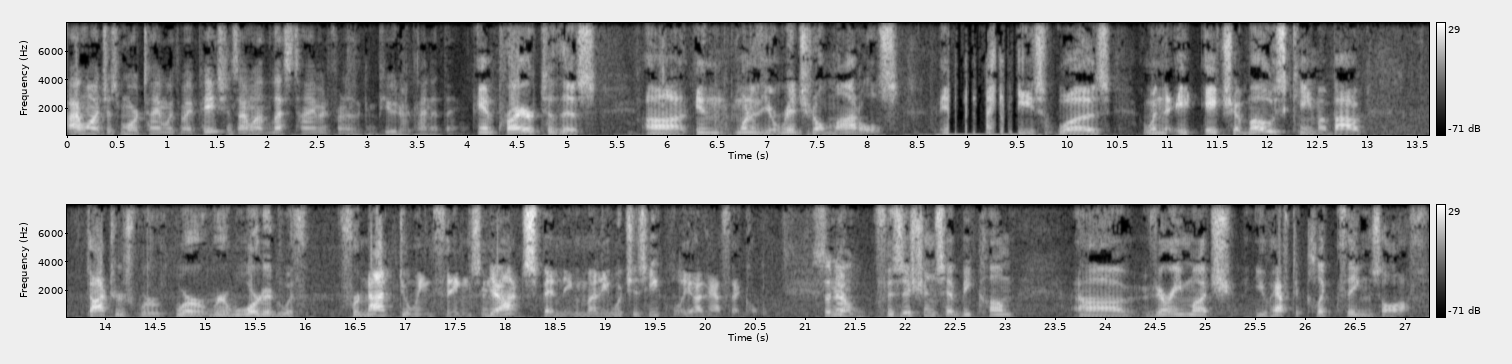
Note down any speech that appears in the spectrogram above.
I want just more time with my patients. I want less time in front of the computer, kind of thing. And prior to this, uh, in one of the original models in the 90s was when the HMOs came about, doctors were, were rewarded with for not doing things and Yeah. not spending money, which is equally unethical. So You now, know, physicians have become uh, very much you have to click things off.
